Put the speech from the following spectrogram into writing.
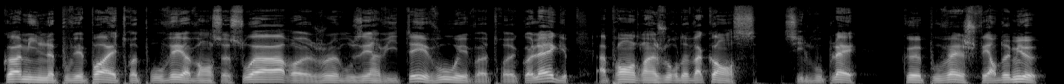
Comme il ne pouvait pas être prouvé avant ce soir, je vous ai invité, vous et votre collègue, à prendre un jour de vacances. S'il vous plaît, que pouvais-je faire de mieux?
